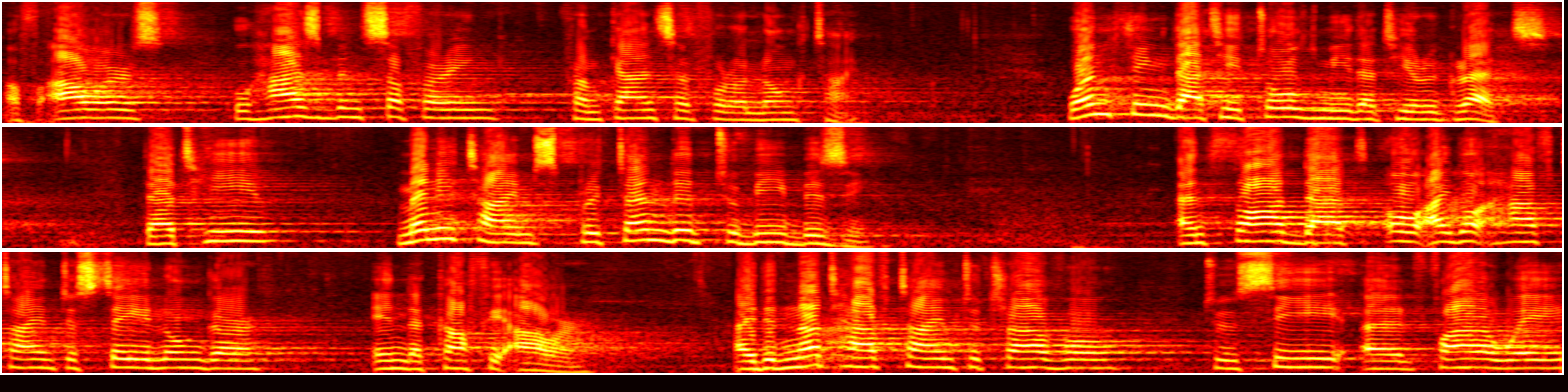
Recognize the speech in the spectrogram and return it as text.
of ours who has been suffering from cancer for a long time. One thing that he told me that he regrets, that he many times pretended to be busy and thought that, oh, I don't have time to stay longer in the coffee hour. I did not have time to travel to see a faraway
